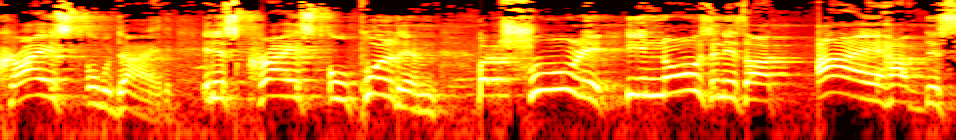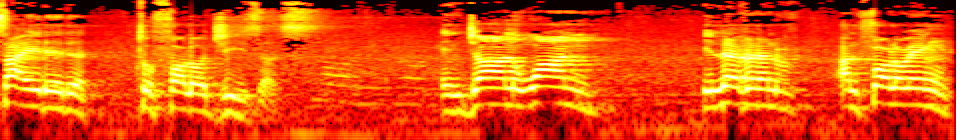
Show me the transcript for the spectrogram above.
Christ who died. It is Christ who pulled him. But truly, he knows in his heart, I have decided to follow Jesus. In John 1 11 and, and following,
